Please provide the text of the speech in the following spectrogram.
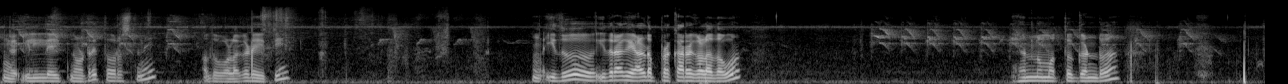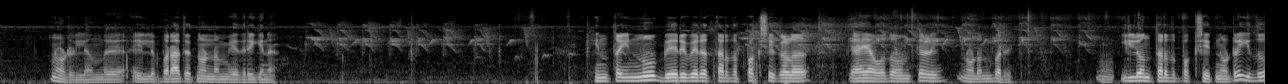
ಹಿಂಗೆ ಇಲ್ಲಿ ಐತಿ ನೋಡ್ರಿ, ತೋರಿಸ್ತೀನಿ. ಅದು ಒಳಗಡೆ ಐತಿ. ಇದು ಇದ್ರಾಗ ಎರಡು ಪ್ರಕಾರಗಳದಾವು. ಹೆಣ್ಣು ಮತ್ತು ಗಂಡು. ನೋಡ್ರಿ ಇಲ್ಲಿ ಒಂದು, ಇಲ್ಲಿ ಬರತೈತೆ ನೋಡಿ ನಮ್ಮ ಎದುರಿಗಿನ. ಇಂಥ ಇನ್ನೂ ಬೇರೆ ಬೇರೆ ಥರದ ಪಕ್ಷಿಗಳು ಯಾವ್ಯಾವದು ಅಂತೇಳಿ ನೋಡೋಣ ಬರ್ರಿ. ಇಲ್ಲೊಂದು ಥರದ ಪಕ್ಷಿ ಐತಿ ನೋಡ್ರಿ. ಇದು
